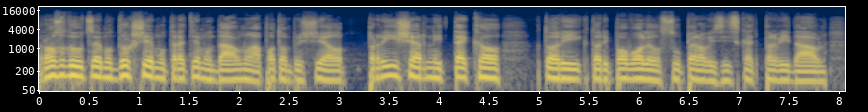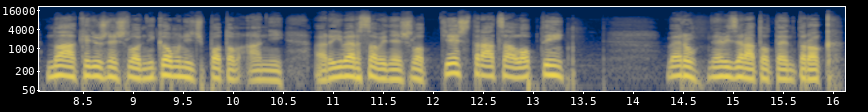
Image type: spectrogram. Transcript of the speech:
rozhodujúcemu dlhšiemu tretiemu downu a potom prišiel príšerný tackle, ktorý, ktorý povolil superovi získať prvý down. No a keď už nešlo nikomu nič, potom ani Riversovi nešlo, tiež stráca lopty. Veru, nevyzerá to tento rok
